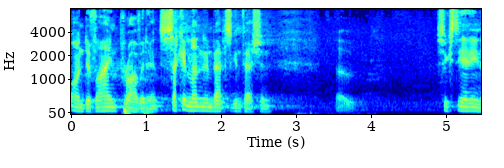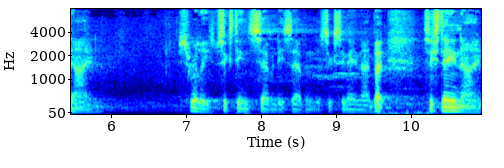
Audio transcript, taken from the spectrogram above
on divine providence, Second London Baptist Confession, 1689. It's really 1677 to 1689, but 1689.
